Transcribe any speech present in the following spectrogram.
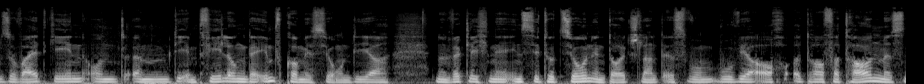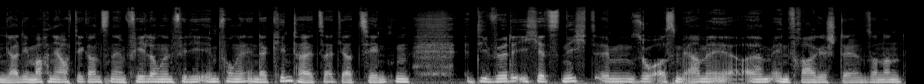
so weit gehen und die Empfehlung der Impfkommission, die ja nun wirklich eine Institution in Deutschland ist, wo, wo wir auch darauf vertrauen müssen. Ja, die machen ja auch die ganzen Empfehlungen Empfehlungen für die Impfungen in der Kindheit seit Jahrzehnten, die würde ich jetzt nicht ähm, so aus dem Ärmel ähm, in Frage stellen, sondern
